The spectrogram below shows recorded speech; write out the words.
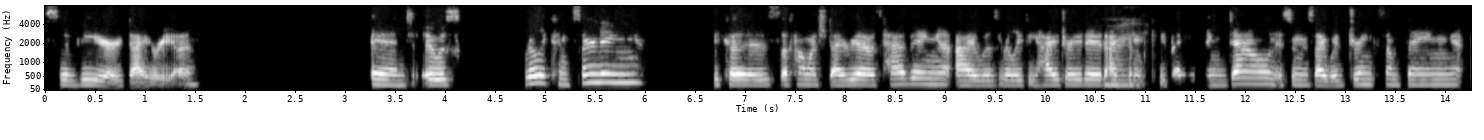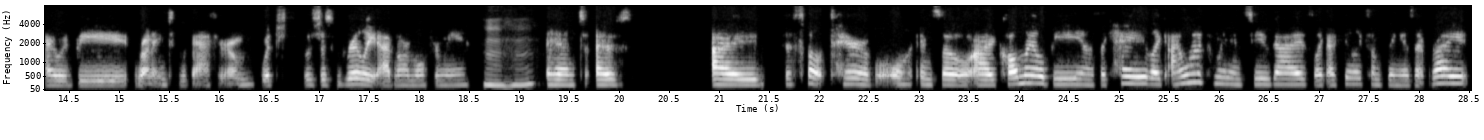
severe diarrhea. And it was really concerning because of how much diarrhea I was having. I was really dehydrated. I couldn't keep anything down. As soon as I would drink something, I would be running to the bathroom, which was just really abnormal for me. Mm-hmm. And I was I just felt terrible. And so I called my OB and I was like, "Hey, like I want to come in and see you guys. Like I feel like something isn't right."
